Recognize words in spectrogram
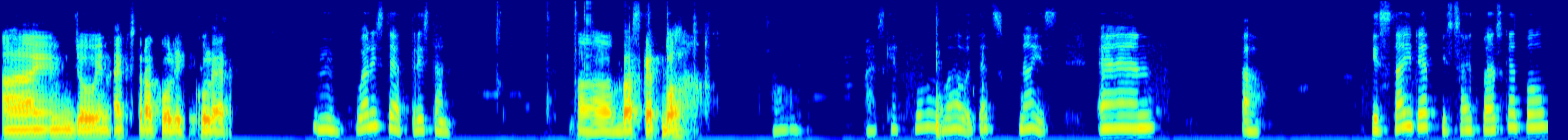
I'm join extracurricular. Mm, what is that, Tristan? Uh, basketball. Oh, basketball. Wow, that's nice. And uh, beside that, beside basketball?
